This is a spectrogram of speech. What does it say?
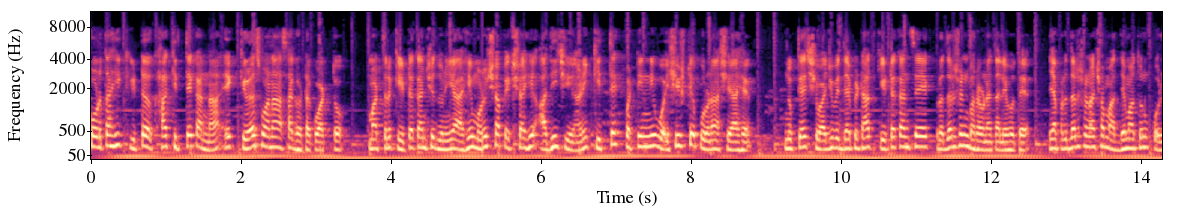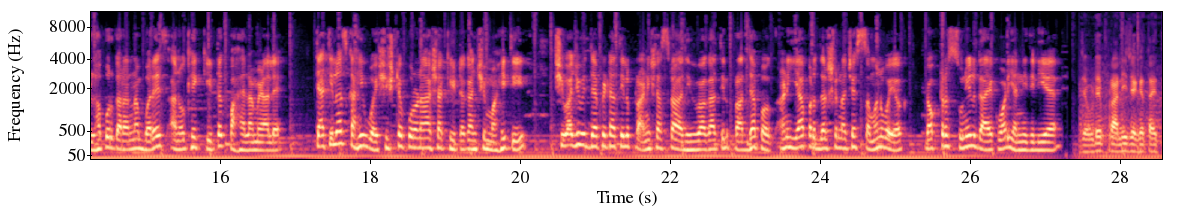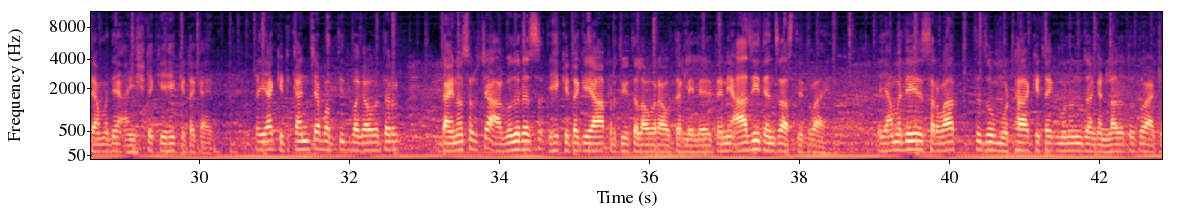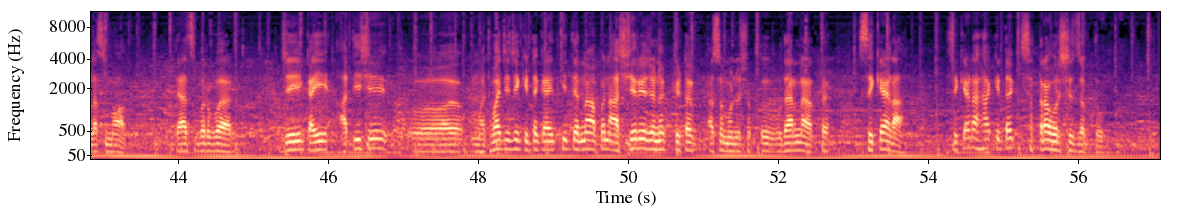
कोणताही कीटक हा कित्येकांना एक किळसवाणा असा घटक वाटतो. मात्र कीटकांची दुनिया ही मनुष्यापेक्षाही आधीची आणि कित्येक पटींनी वैशिष्ट्यपूर्ण अशी आहे. नुकतेच शिवाजी विद्यापीठात कीटकांचे एक प्रदर्शन भरवण्यात आले होते. या प्रदर्शनाच्या माध्यमातून कोल्हापूरकरांना बरेच अनोखे कीटक पाहायला मिळाले. त्यातीलच काही वैशिष्ट्यपूर्ण अशा कीटकांची माहिती शिवाजी विद्यापीठातील प्राणीशास्त्र अधिविभागातील प्राध्यापक आणि या प्रदर्शनाचे समन्वयक डॉक्टर सुनील गायकवाड यांनी दिली आहे. जेवढे प्राणी जगत आहे त्यामध्ये ऐंशी टक्के हे कीटक आहेत. तर या कीटकांच्या बाबतीत बघावं तर डायनासॉरच्या अगोदरच हे कीटक या पृथ्वी तलावर अवतरलेले आहेत. त्यांनी आजही त्यांचं अस्तित्व आहे. तर यामध्ये सर्वात जो मोठा कीटक म्हणून जा गणला जातो तो ॲटलास मॉथ त्याचबरोबर जे काही अतिशय महत्त्वाचे जे कीटक आहेत की त्यांना आपण आश्चर्यजनक कीटक असं म्हणू शकतो. उदाहरणार्थ सिकॅडा. सिकॅडा हा कीटक सतरा वर्ष जगतो.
